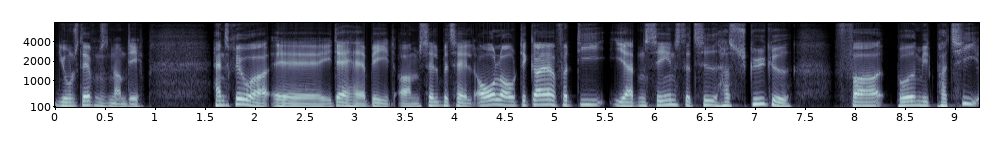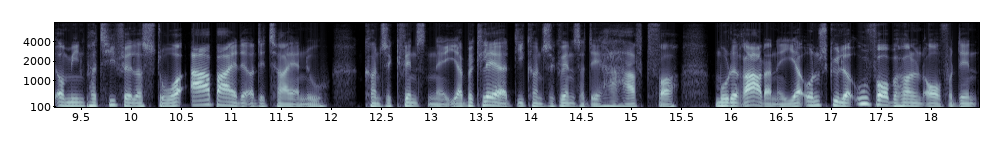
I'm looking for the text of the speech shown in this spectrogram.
Jon Steffensen om det. Han skriver, øh, i dag har jeg bedt om selvbetalt overlov. Det gør jeg, fordi jeg den seneste tid har skygget for både mit parti og mine partifælders store arbejde, og det tager jeg nu konsekvensen af. Jeg beklager de konsekvenser, det har haft for moderaterne. Jeg undskylder uforbeholden over for den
